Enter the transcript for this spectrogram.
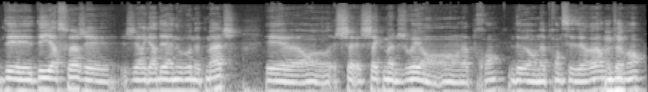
dès, dès hier soir, j'ai regardé à nouveau notre match. Et en- chaque, match joué, on, on apprend, de, on apprend de ses erreurs Mhm. notamment.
